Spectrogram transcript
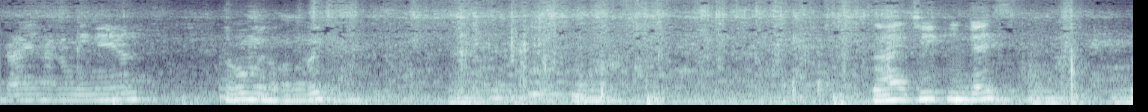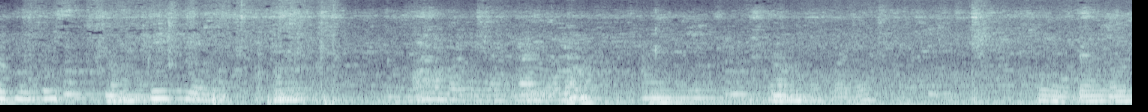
Kain na kami ngayon. Taro mo na ka rin. Dahil chicken guys. Chicken. Hmm, kanon.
